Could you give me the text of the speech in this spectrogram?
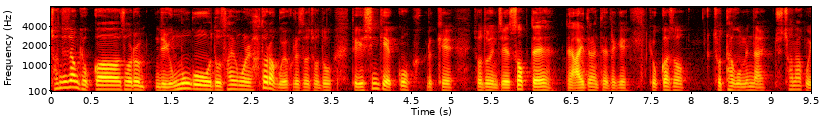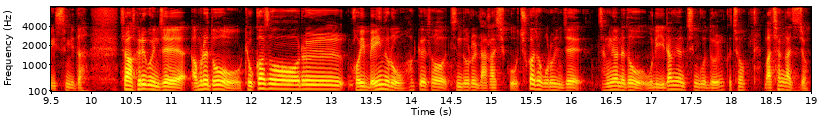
천재정 교과서를 이제 용문고도 사용을 하더라고요. 그래서 저도 되게 신기했고 그렇게 저도 이제 수업 때 네, 아이들한테 되게 교과서 좋다고 맨날 추천하고 있습니다. 자 그리고 이제 아무래도 교과서를 거의 메인으로 학교에서 진도를 나가시고 추가적으로 이제 작년에도 우리 1학년 친구들 그쵸 마찬가지죠.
